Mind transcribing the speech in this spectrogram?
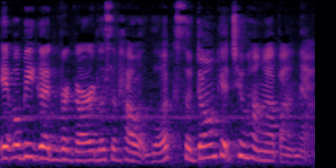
It will be good regardless of how it looks. So don't get too hung up on that.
